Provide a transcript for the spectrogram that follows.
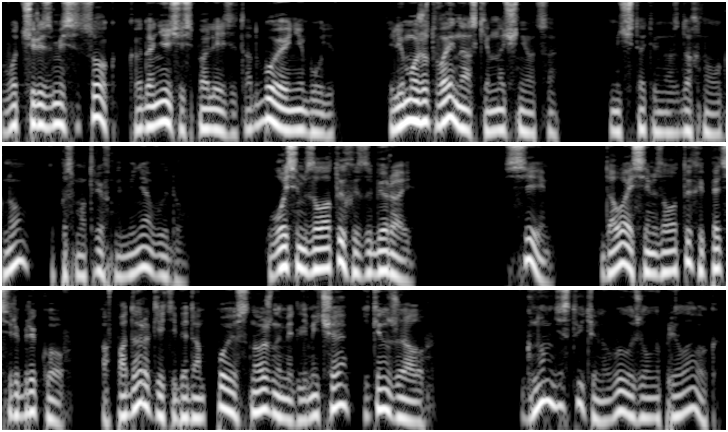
Вот через месяцок, когда нечисть полезет, отбоя не будет. Или, может, война с кем начнется. Мечтательно вздохнул гном и, посмотрев на меня, выдал. Восемь золотых и забирай. Семь. Давай семь золотых и пять серебряков. А в подарок я тебе дам пояс с ножными для меча и кинжалов». Гном действительно выложил на прилавок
